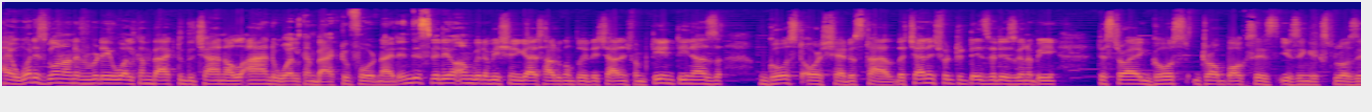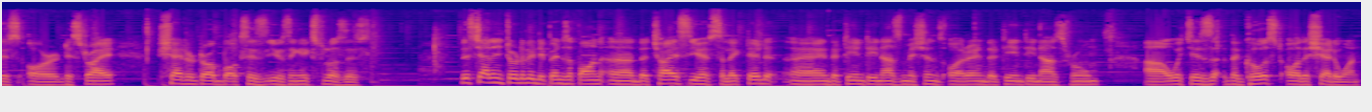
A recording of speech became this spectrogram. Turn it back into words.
Hey what is going on everybody? Welcome back to the channel and welcome back to Fortnite. In this video I'm gonna be showing you guys how to complete a challenge from TNTina's ghost or shadow style. The challenge for today's video is gonna be destroy ghost drop boxes using explosives or destroy shadow drop boxes using explosives. This challenge totally depends upon uh, the choice you have selected uh, in the TNTina's missions or in the TNTina's room uh, which is the ghost or the shadow one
